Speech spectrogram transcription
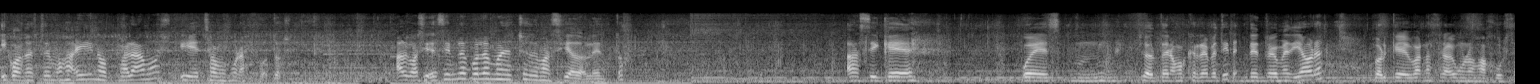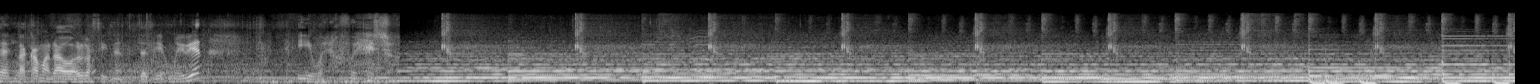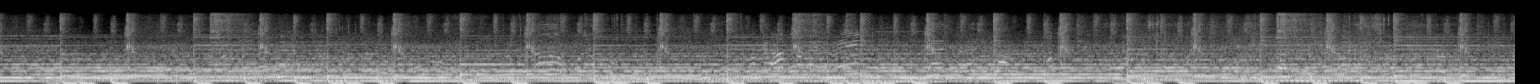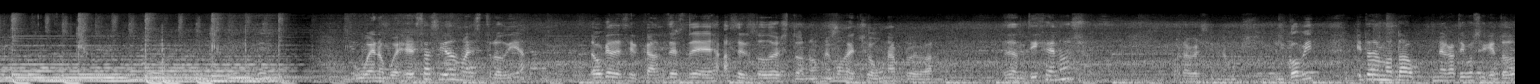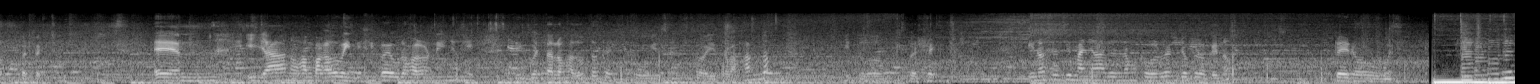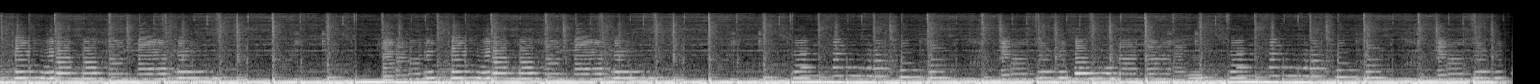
y cuando estemos ahí nos paramos y echamos unas fotos. Algo así de simple, pues lo hemos hecho demasiado lento. Así que pues mm, lo tenemos que repetir dentro de media hora porque van a hacer algunos ajustes en la cámara o algo así, no entendí muy bien. Y bueno, fue eso. Pues este ha sido nuestro día. Tengo que decir que antes de hacer todo esto nos hemos hecho una prueba de antígenos para ver si tenemos el COVID y todos hemos dado negativo, así que todo perfecto. Em, y ya nos han pagado 25 euros a los niños y 50 a los adultos que hubiesen estado ahí trabajando y todo perfecto. Y no sé si mañana tendremos que volver, yo creo que no, pero bueno.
